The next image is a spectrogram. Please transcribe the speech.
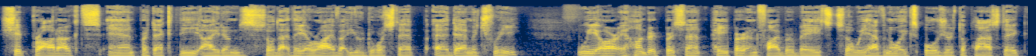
ship products and protect the items so that they arrive at your doorstep uh, damage free. We are 100% paper and fiber based, so we have no exposure to plastic.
